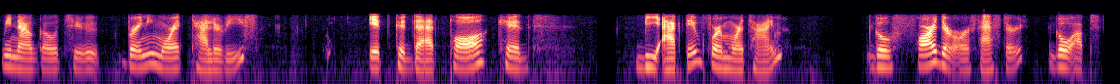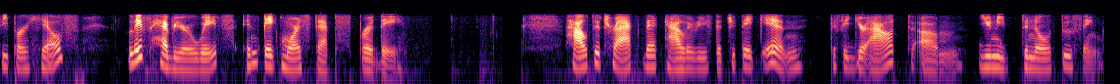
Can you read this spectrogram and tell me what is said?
we now go to burning more calories. It could that Paul could be active for more time, go farther or faster, go up steeper hills, lift heavier weights, and take more steps per day. How to track the calories that you take in to figure out, um, you need to know two things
